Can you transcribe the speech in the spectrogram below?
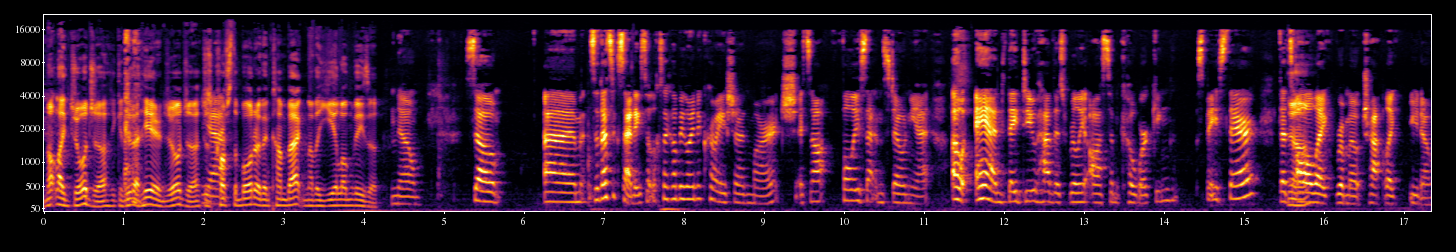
Not like Georgia. You can do that here in Georgia. Just Yeah. cross the border and then come back. Another year long visa. No. So, um, so that's exciting. So it looks like I'll be going to Croatia in March. It's not fully set in stone yet. Oh, and they do have this really awesome co-working space there. That's Yeah. all like remote tra- like you know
